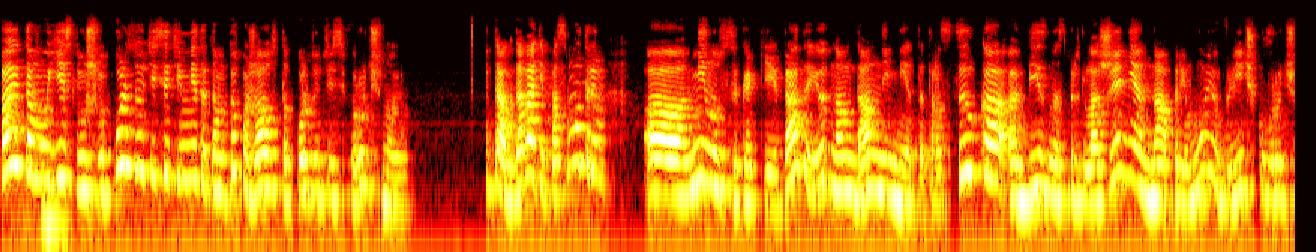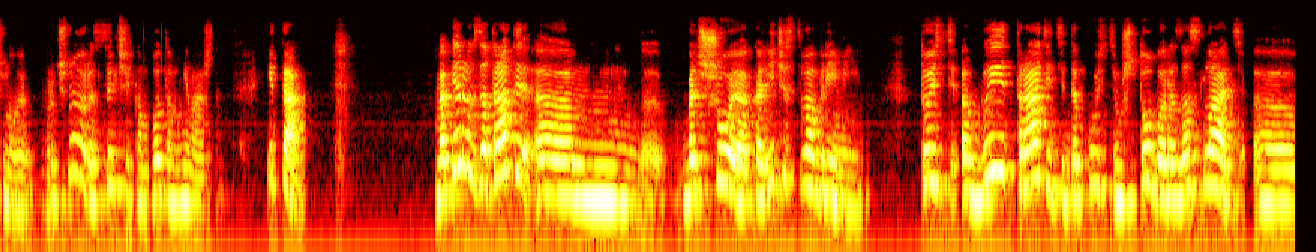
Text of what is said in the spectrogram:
Поэтому, если уж вы пользуетесь этим методом, то, пожалуйста, пользуйтесь вручную. Итак, давайте посмотрим, минусы какие да, дает нам данный метод. Рассылка а, бизнес-предложения напрямую в личку вручную. Вручную рассылщикам, ботам, неважно. Итак, во-первых, затраты э, большое количество времени. То есть вы тратите, допустим, чтобы разослать, э,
